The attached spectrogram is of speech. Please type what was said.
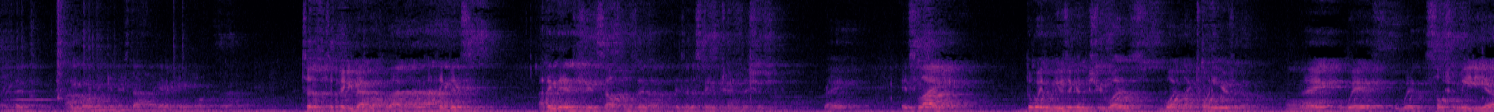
Like uh, people are making their stuff and they gotta pay for it. So. to, to piggyback off of that, I, I think it's, I think the industry itself is in a is in a state of transition, right? It's like the way the music industry was, what, like 20 years ago, mm. right? With with social media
